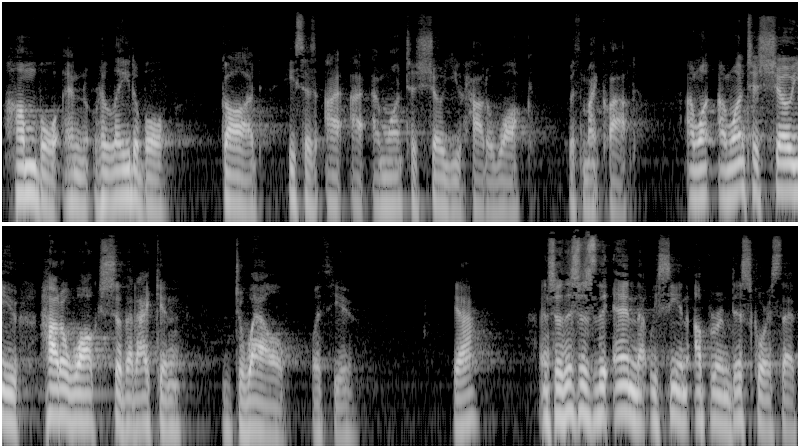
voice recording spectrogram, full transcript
humble and relatable God, he says, I, I, I, want to show you how to walk with my cloud. I want, I want to show you how to walk so that I can dwell with you. Yeah? And so this is the end that we see in Upper Room Discourse that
